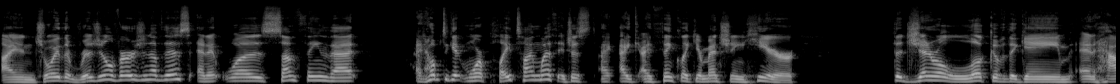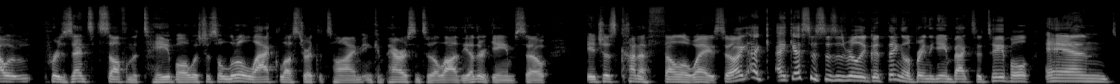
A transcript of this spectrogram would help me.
I enjoy the original version of this, and it was something that I'd hope to get more playtime with. It just I, I I think like you're mentioning here, the general look of the game and how it presents itself on the table was just a little lackluster at the time in comparison to a lot of the other games. So it just kind of fell away. So I, I, I, guess this is a really good thing. It'll bring the game back to the table, and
